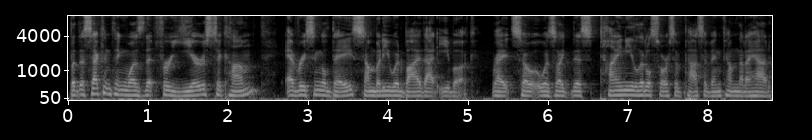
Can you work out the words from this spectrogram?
But the second thing was that for years to come, every single day, somebody would buy that ebook, right? So it was like this tiny little source of passive income that I had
